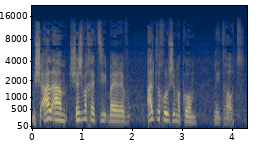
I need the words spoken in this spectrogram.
משאל עם, שש וחצי בערב, אל תלכו לשום מקום, להתראות.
